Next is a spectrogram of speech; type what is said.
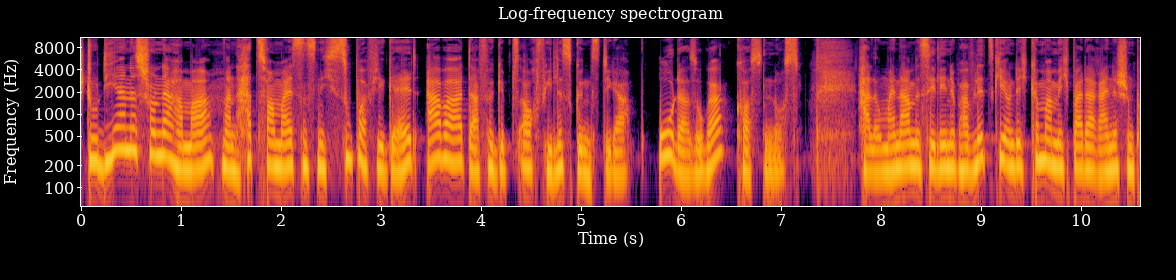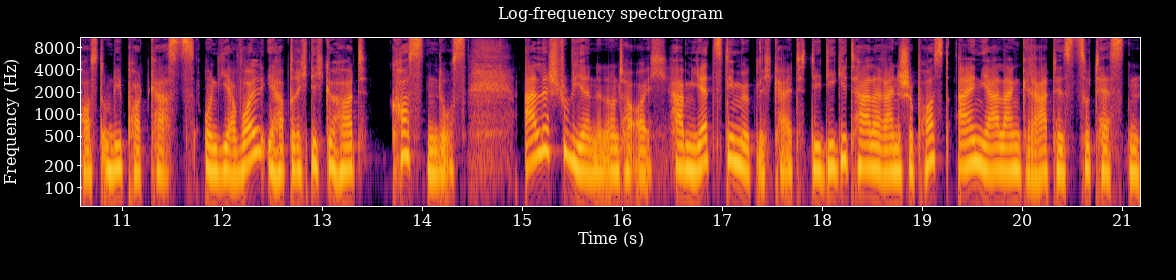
Studieren ist schon der Hammer. Man hat zwar meistens nicht super viel Geld, aber dafür gibt's auch vieles günstiger. Oder sogar kostenlos. Hallo, mein Name ist Helene Pawlitzki und ich kümmere mich bei der Rheinischen Post um die Podcasts. Und jawohl, ihr habt richtig gehört, kostenlos. Alle Studierenden unter euch haben jetzt die Möglichkeit, die digitale Rheinische Post ein Jahr lang gratis zu testen.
